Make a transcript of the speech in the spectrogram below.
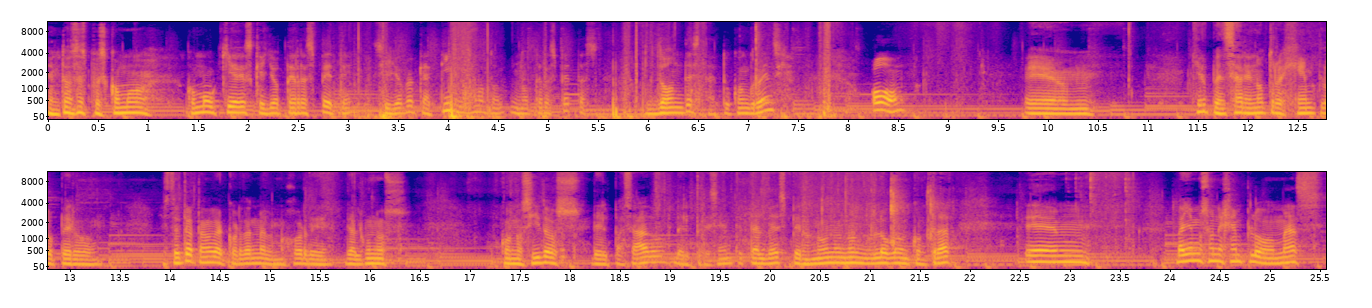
Entonces, pues, ¿cómo, cómo quieres que yo te respete si yo veo que a ti mismo no te respetas? ¿Dónde está tu congruencia? O, em, quiero pensar en otro ejemplo, pero estoy tratando de acordarme a lo mejor de, algunos conocidos del pasado, del presente tal vez, pero no, no, no, logro encontrar. Em, vayamos a un ejemplo más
